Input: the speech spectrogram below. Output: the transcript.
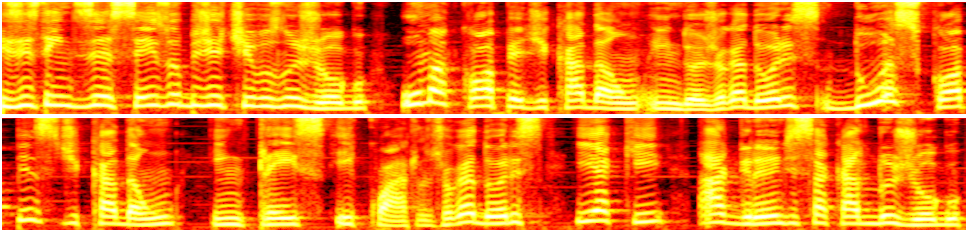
Existem 16 objetivos no jogo, uma cópia de cada um em dois jogadores, duas cópias de cada um em três e quatro jogadores, e aqui a grande sacada do jogo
